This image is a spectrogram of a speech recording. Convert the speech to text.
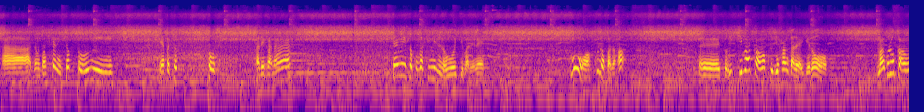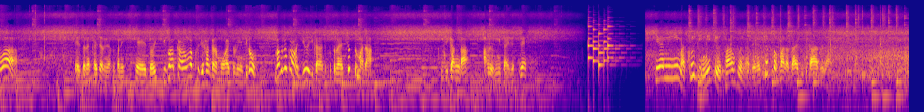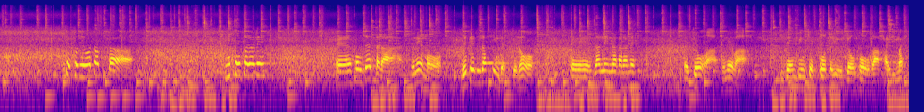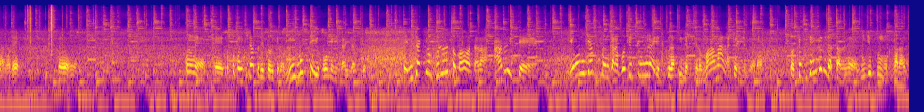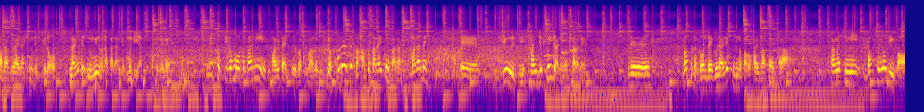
あー、でも確かにちょっと海、やっぱちょっとあれかなちなみにそこが清水の魚市場でねもう開くのかな？あえっ、ー、と市場館は9時半からやけどマグロ館はえっ、ー、とね書いてあるねあそこにえっ、ー、と市場館は9時半からもう開いとるんやけどマグロ館は10時からってことなんでちょっとまだ時間があるみたいですね。ちなみに今9時23分なんでねちょっとまだだいぶ時間あるな。でこれ渡った向こうからね、えー、本当やったら船も出てるらしいんですけど、えー、残念ながらね、え、今日は船は全便欠航という情報が入りましたので、えー、このね、えーと、そこにちらっと出てるけど美穂っていう方面になりだしてで岬をぐるっと回ったら歩いて40分から50分ぐらいで着くらしいんですけどまあまあな距離ですよね。そう直線距離だったらね20分もかからんかなぐらいらしいんですけど何せ海の中なんで無理やってことでね。でこっちの方とかに食べたりする場所もあるんです。けどこれはちょっと後から行こうかな。まだね、えー、10時30分以上ありますからね。でバスがどんでぐらいで来るのか分かりませんから試しにバス乗り場が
